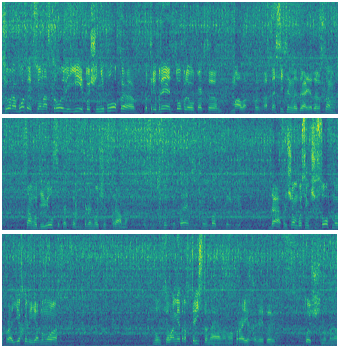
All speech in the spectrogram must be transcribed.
Все работает, все настроили, едет очень неплохо, потребляет топливо как-то мало. Относительно, да, я даже сам, сам удивился, как-то, блин, очень странно. 8 часов катаемся, полбака сожгли. Да, причем 8 часов мы проехали, я думаю, ну, километров 300, наверное, мы проехали, это точно, блин.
